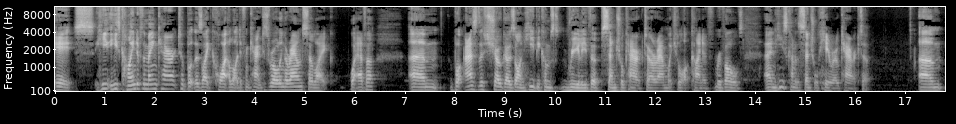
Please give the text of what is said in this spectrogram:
it's he he's kind of the main character, but there's like quite a lot of different characters rolling around. So like whatever. Um, but as the show goes on, he becomes really the central character around which a lot kind of revolves, and he's kind of the central hero character. Um,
